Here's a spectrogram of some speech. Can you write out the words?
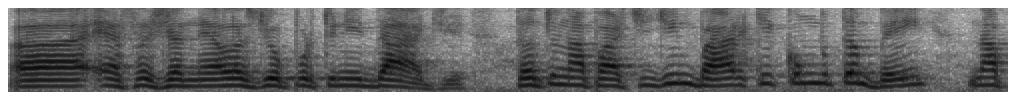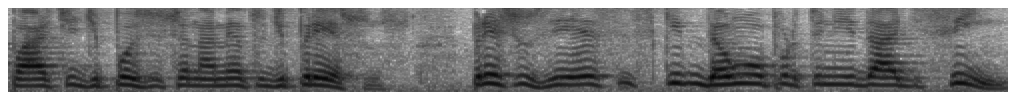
uh, essas janelas de oportunidade, tanto na parte de embarque como também na parte de posicionamento de preços. Preços esses que dão oportunidade sim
